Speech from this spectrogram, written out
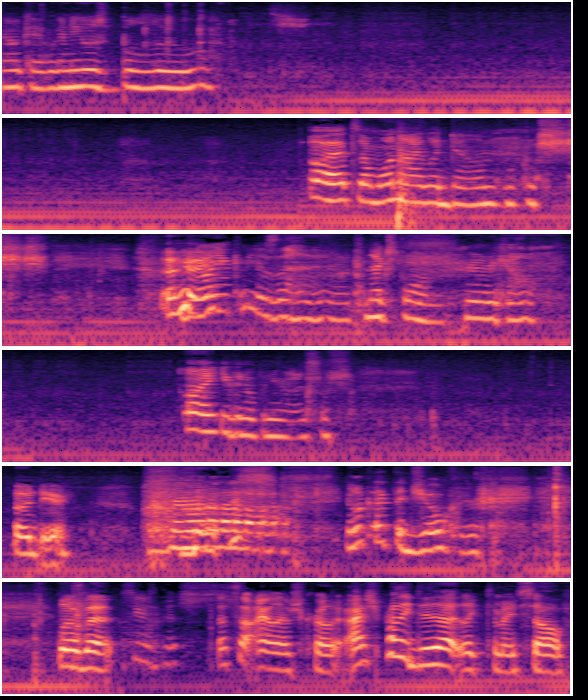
Okay, we're gonna use blue. Oh, that's on one eyelid down. okay. Now you can use that. Next one. Here we go. Alright, you can open your eyes. Oh dear. you look like the Joker. A little bit. Let's this. That's the eyelash curler. I should probably do that like to myself,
